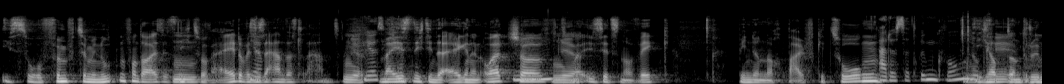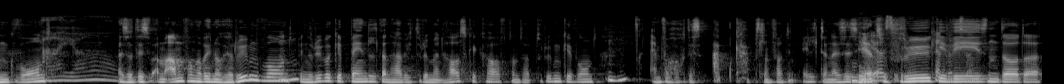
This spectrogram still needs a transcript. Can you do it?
ist so 15 Minuten von da, ist jetzt nicht so weit, aber es Ja. ist ein anderes Land. Ja. Ja, man ist nicht in der eigenen Ortschaft, Ja. man ist jetzt noch weg, bin dann nach Balv gezogen. Ah, du hast da drüben gewohnt? Ich habe Okay. dann drüben gewohnt. Ah ja. Also das, am Anfang habe ich noch hier drüben gewohnt, Mhm. bin rüber gependelt, dann habe ich drüben ein Haus gekauft und habe drüben gewohnt. Mhm. Einfach auch das Abkapseln von den Eltern. Also es ist Ja, eher ja, zu früh gewesen, da, da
